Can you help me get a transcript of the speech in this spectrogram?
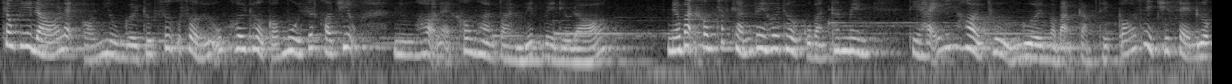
Trong khi đó lại có nhiều người thực sự sở hữu hơi thở có mùi rất khó chịu nhưng họ lại không hoàn toàn biết về điều đó. Nếu bạn không chắc chắn về hơi thở của bản thân mình thì hãy hỏi thử người mà bạn cảm thấy có thể chia sẻ được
